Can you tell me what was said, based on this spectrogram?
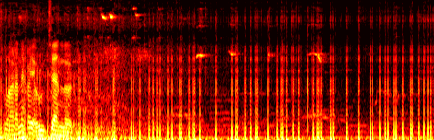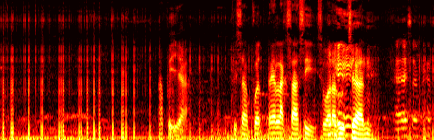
suaranya kayak hujan lor apa ya bisa buat relaksasi suara hujan. ASMR.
